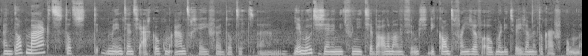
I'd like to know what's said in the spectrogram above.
En dat maakt, dat is mijn intentie eigenlijk ook om aan te geven dat het, um, je emoties zijn er niet voor niets, ze hebben allemaal een functie. Die kanten van jezelf ook, maar die twee zijn met elkaar verbonden.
